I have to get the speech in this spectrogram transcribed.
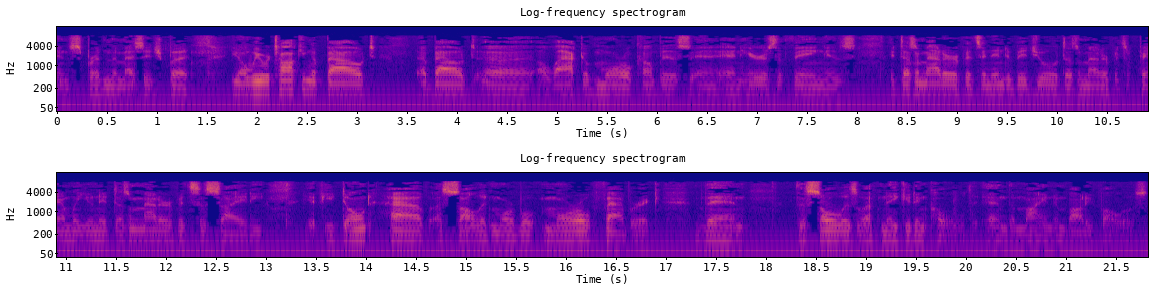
and spreading the message. But, you know, we were talking about about uh, a lack of moral compass and, and here's the thing is it doesn't matter if it's an individual it doesn't matter if it's a family unit it doesn't matter if it's society if you don't have a solid moral, moral fabric then the soul is left naked and cold and the mind and body follows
